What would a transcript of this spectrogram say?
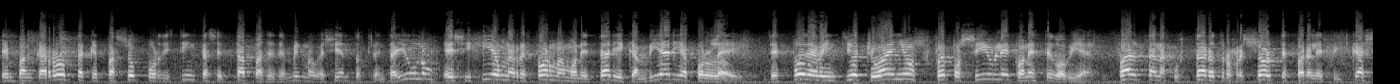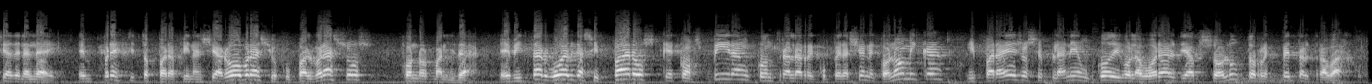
en bancarrota que pasó por distintas etapas desde 1931, exigía una reforma monetaria y cambiaria por ley. Después de 28 años fue posible con este gobierno. Faltan ajustar otros resortes para la eficacia de la ley, empréstitos para financiar obras y ocupar brazos con normalidad. Evitar huelgas y paros que conspiran contra la recuperación económica y para ello se planea un código laboral de absoluto respeto al trabajo.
